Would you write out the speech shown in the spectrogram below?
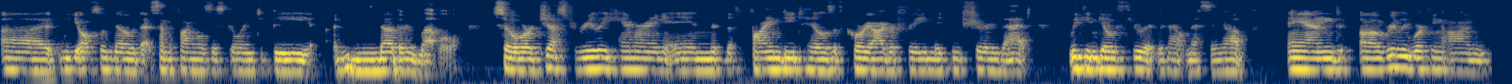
uh, we also know that semifinals is going to be another level. So we're just really hammering in the fine details of choreography, making sure that we can go through it without messing up, and uh, really working on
